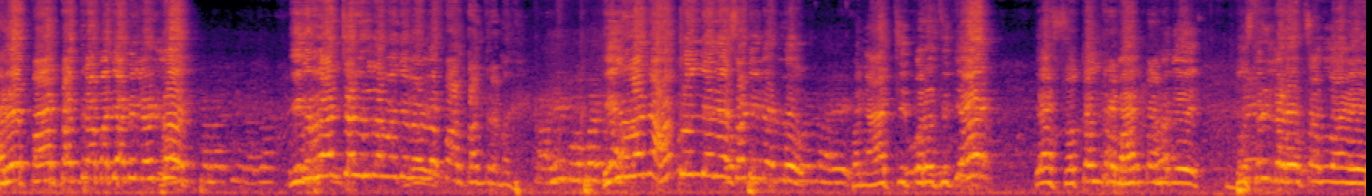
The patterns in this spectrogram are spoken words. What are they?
अरे पारतंत्र्यामध्ये आम्ही लढलो. इंग्रजांच्या विरोधामध्ये लढलो पारतंत्र्यामध्ये. इंग्रजांना हाकलून देण्यासाठी लढलो. पण आजची परिस्थिती आहे या स्वतंत्र भारतामध्ये दुसरी लढाई चालू आहे.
